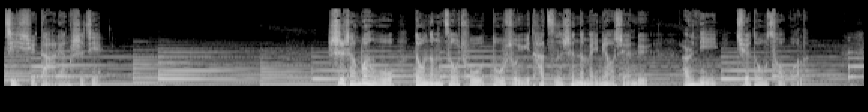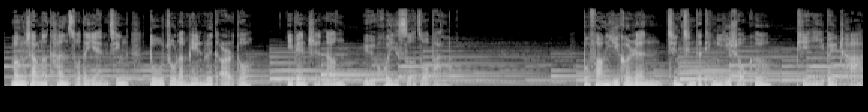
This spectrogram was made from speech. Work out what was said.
继续打量世界。世上万物都能奏出独属于它自身的美妙旋律，而你却都错过了。蒙上了探索的眼睛，堵住了敏锐的耳朵，你便只能与灰色作伴了。不妨一个人静静的听一首歌，品一杯茶。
